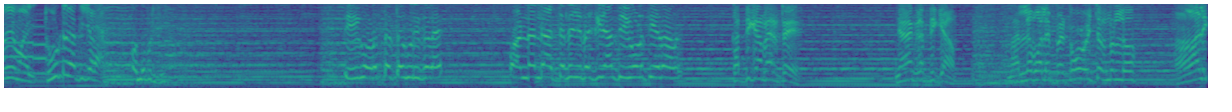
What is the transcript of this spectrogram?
സമയമായി. ചൂണ്ട് കത്തിക്കടാ. ഒന്ന് പിടിച്ച്. തീ കൊളുത്തട്ടെ ഗുരുക്കളെ. പണ്ടെന്റെ അച്ഛന്റെ ചിതക്ക് ഞാൻ തീ കൊളുത്തിയതാണ്. കത്തിക്കാൻ വരട്ടെ. ഞാൻ കത്തിക്കാം. നല്ലപോലെ പെട്രോൾ ഒഴിച്ചിട്ടുണ്ടല്ലോ. ആളി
